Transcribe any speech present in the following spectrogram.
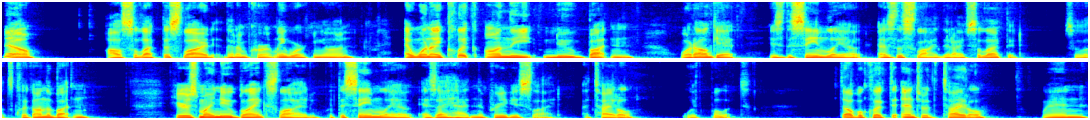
Now, I'll select the slide that I'm currently working on, and when I click on the new button, what I'll get is the same layout as the slide that I've selected. So let's click on the button. Here's my new blank slide with the same layout as I had in the previous slide, a title with bullets. Double click to enter the title. When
